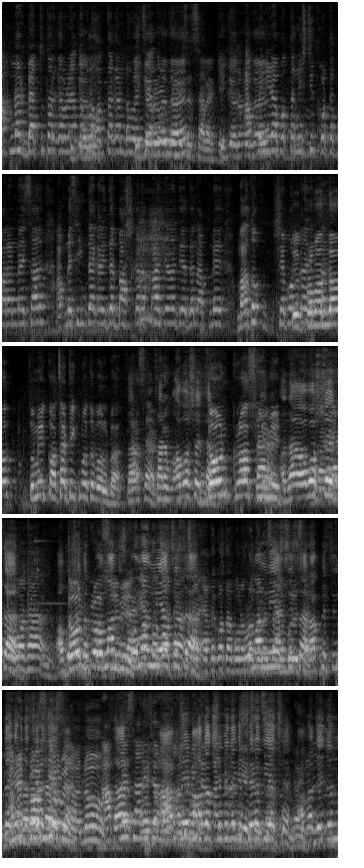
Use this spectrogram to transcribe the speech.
আপনার ব্যর্থতার কারণে এতগুলো হত্যাকাণ্ড হয়েছে স্যার আর কি। আপনি নিরাপত্তা নিশ্চিত করতে পারেন নাই স্যার। আপনি চিন্তাকারীদের বাসকারা পাইকারা দিয়ে দেন আপনি মাদক সেবন প্রমাণ দাও তুমি কথা ঠিক মতো বলবা। স্যার স্যার অবশ্যই sir. Don't cross limit sir, অবশ্যই স্যার। Don't স্যার, cross প্রমাণ নিয়ে আসছি স্যার। এত কথা বলো প্রমাণ নিয়ে আসছি স্যার। আপনি চিন্তা করেন না, নো আপনি স্যার আপনি মাদক সেবীদেরকে ছেড়ে দিয়েছেন। আমরা যেই জন্য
